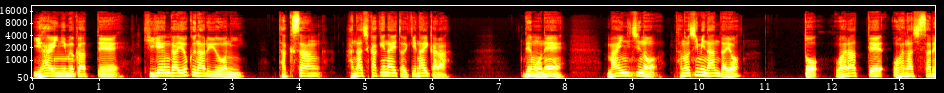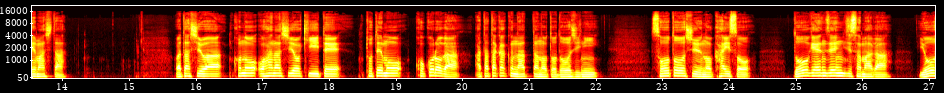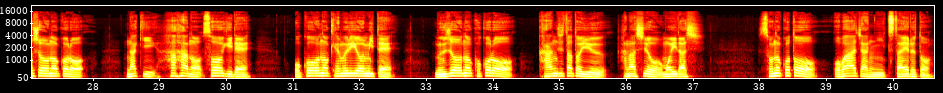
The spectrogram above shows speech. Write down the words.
位牌に向かって機嫌が良くなるようにたくさん話しかけないといけないから。でもね、毎日の楽しみなんだよ。と笑ってお話しされました。私はこのお話を聞いてとても心が温かくなったのと同時に曹洞宗の開祖道元禅師様が幼少の頃亡き母の葬儀でお香の煙を見て無常の心を感じたという話を思い出しそのことをおばあちゃんに伝えると、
